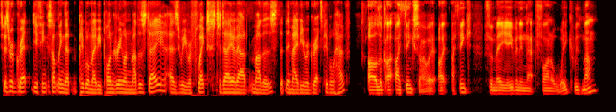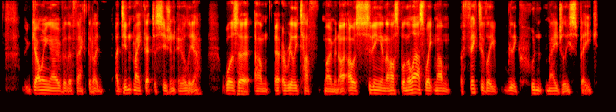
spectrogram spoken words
So is regret, do you think, something that people may be pondering on Mother's Day as we reflect today about mothers, that there may be regrets people have? Oh, look, I, I think so. I- I think for me, even in that final week with mum, going over the fact that I, I didn't make that decision earlier was a, um, a, really tough moment. I, I was sitting in the hospital, and the last week, mum effectively really couldn't majorly speak.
